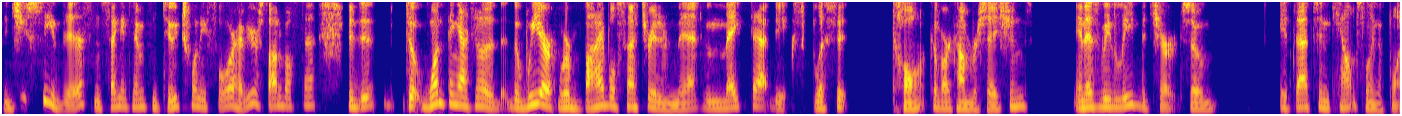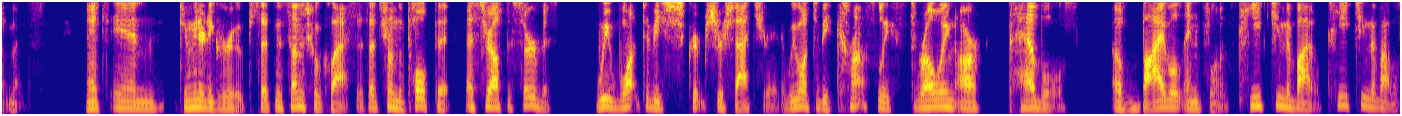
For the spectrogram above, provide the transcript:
did you see this in Second Timothy two twenty four? Have you ever thought about that? So one thing I know that we are we're Bible saturated men who make that the explicit talk of our conversations, and as we lead the church. So if that's in counseling appointments, that's in community groups, that's in Sunday school classes, that's from the pulpit, that's throughout the service. We want to be scripture saturated. We want to be constantly throwing our pebbles of Bible influence, teaching the Bible, teaching the Bible,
